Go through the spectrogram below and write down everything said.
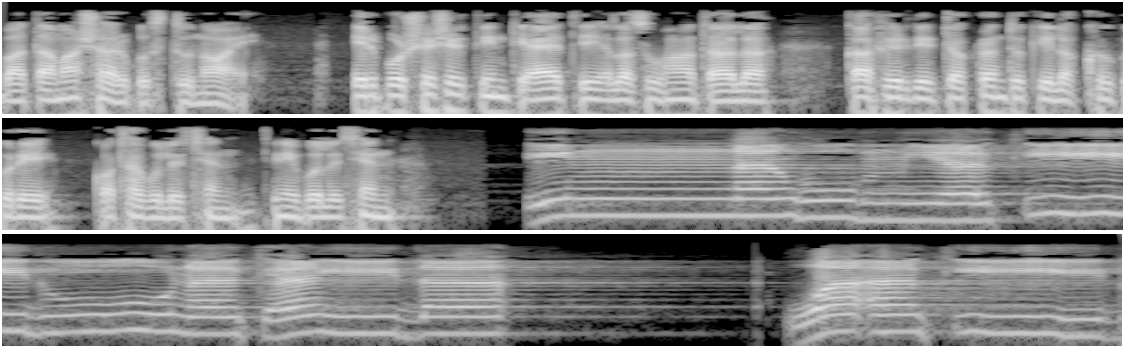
বা তামাশার বস্তু নয়। এরপর শেষের তিনটি আয়াতে আল্লাহ সুহামতাল্লাহ কাফেরদের চক্রান্তকে লক্ষ্য করে কথা বলেছেন তিনি বলেছেন إنهم يكيدون كيدا وأكيد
